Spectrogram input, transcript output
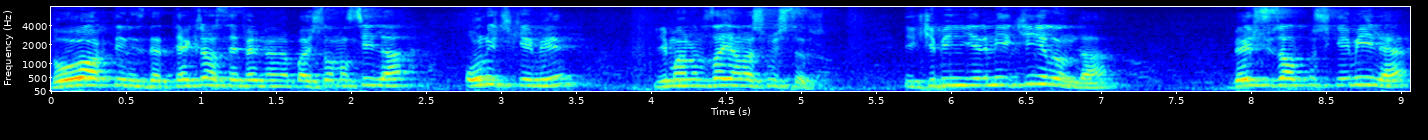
Doğu Akdeniz'de tekrar seferlerine başlamasıyla 13 gemi limanımıza yanaşmıştır. 2022 yılında 560 gemiyle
